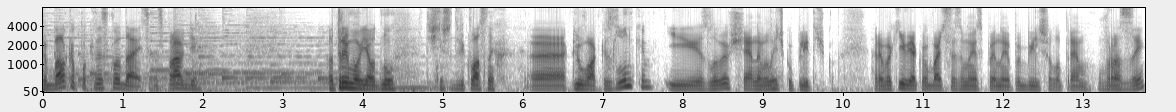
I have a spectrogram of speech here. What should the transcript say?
рибалка поки не складається. Насправді отримав я одну, точніше, дві класних е- клюваки з лунки і зловив ще невеличку пліточку. Рибаків, як ви бачите, за моєю спиною побільшало прям в рази.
